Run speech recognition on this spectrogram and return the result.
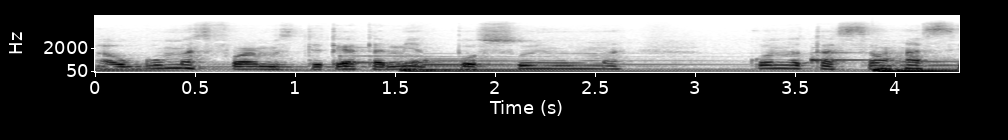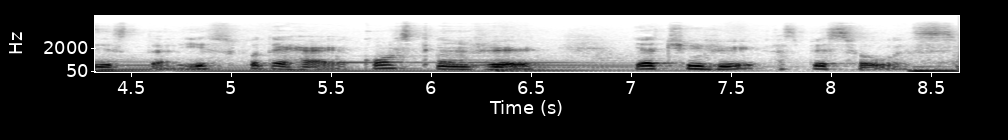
algumas formas de tratamento possuem uma conotação racista. Isso poderá constranger e atingir as pessoas.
